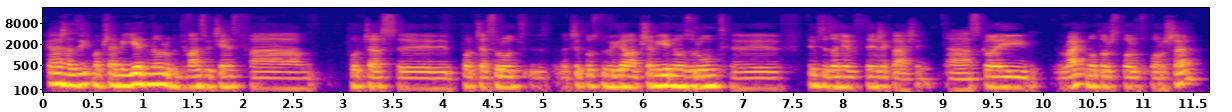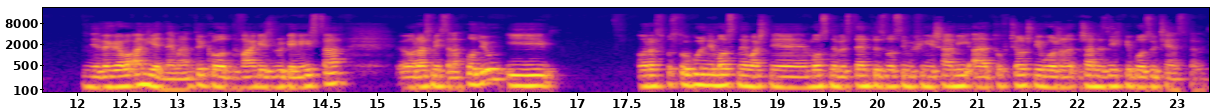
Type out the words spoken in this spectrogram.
każda z nich ma przynajmniej jedno lub dwa zwycięstwa podczas, yy, podczas rund, znaczy po prostu wygrała przynajmniej jedną z rund yy, w tym sezonie w tejże klasie. A z kolei Wright Motorsports Porsche nie wygrało ani jednej, mają tylko dwa jakieś drugie miejsca oraz miejsca na podium i oraz po prostu ogólnie mocne właśnie mocne występy z mocnymi finiszami, ale to wciąż nie było, ża- żadne z nich nie było zwycięstwem.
